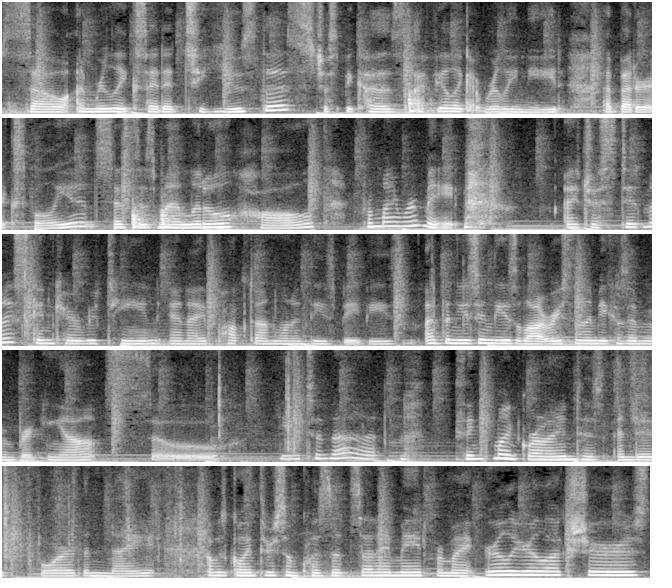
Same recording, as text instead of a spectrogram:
So I'm really excited to use this just because I feel like I really need a better exfoliant. This is my little haul from my roommate. I just did my skincare routine and I popped on one of these babies. I've been using these a lot recently because I've been breaking out, so due to that. I think my grind has ended for the night. I was going through some Quizlets that I made for my earlier lectures.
